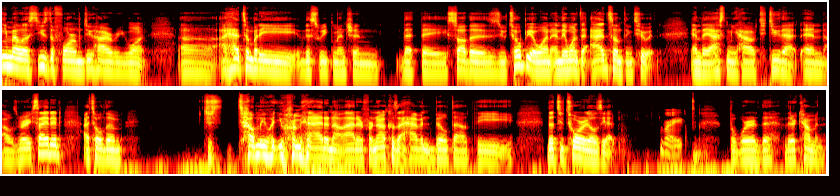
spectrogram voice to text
email us, use the form, do however you want. Uh, I had somebody this week mention that they saw the Zootopia one and they wanted to add something to it, and they asked me how to do that, and I was very excited. I told them. Just tell me what you want me to add, and I'll add it for now because I haven't built out the the tutorials yet Right. but we're the, they're coming.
